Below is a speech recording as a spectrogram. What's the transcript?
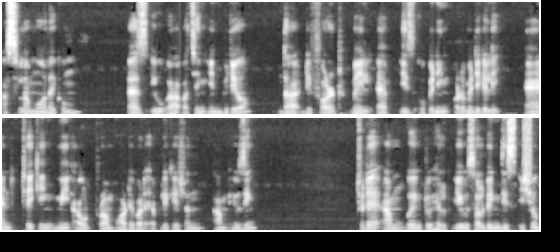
Assalamu alaikum. As you are watching in video, the default mail app is opening automatically and taking me out from whatever application I'm using. Today I'm going to help you solving this issue.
